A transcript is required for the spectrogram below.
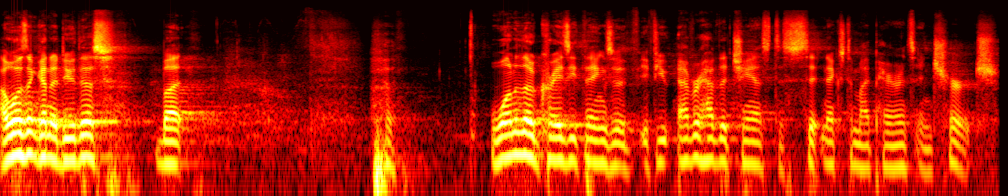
I wasn't going to do this, but one of the crazy things, if, if you ever have the chance to sit next to my parents in church,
